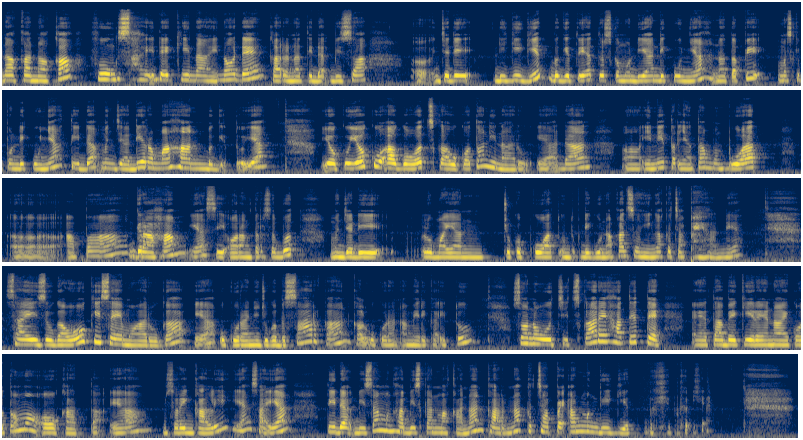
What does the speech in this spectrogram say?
naka-naka fungsai dekinai no de karena tidak bisa uh, jadi digigit begitu ya terus kemudian dikunyah. Nah tapi meskipun dikunyah tidak menjadi remahan begitu ya. Yoku yoku agot kau koto ninaru ya. Dan uh, ini ternyata membuat uh, apa Graham ya si orang tersebut menjadi lumayan cukup kuat untuk digunakan sehingga kecapean ya saizu ga oki mo aruga ya. Ukurannya juga besar kan kalau ukuran Amerika itu. Sono uchi tsukare hatete eh, tabe kirenai kotomo o kata ya. Seringkali ya saya tidak bisa menghabiskan makanan karena kecapean menggigit begitu ya.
